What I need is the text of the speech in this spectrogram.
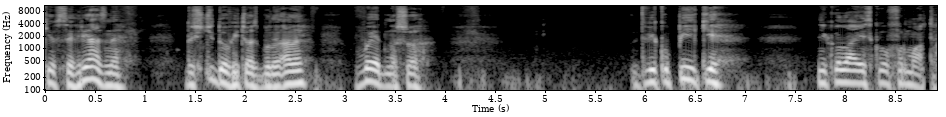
Таке все грязне. Дощі довгий час були, але видно, що дві копійки Ніколаївського формату.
